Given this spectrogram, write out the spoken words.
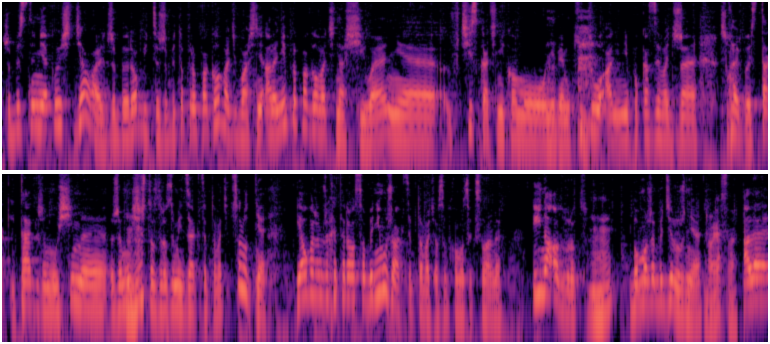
żeby z tym jakoś działać, żeby robić coś, żeby to propagować właśnie, ale nie propagować na siłę, nie wciskać nikomu, nie wiem, kitu, ani nie pokazywać, że słuchaj, bo jest tak i tak, że musimy, że Mhm. musisz to zrozumieć, zaakceptować. Absolutnie. Ja uważam, że hetero osoby nie muszą akceptować osób homoseksualnych. I na odwrót, bo może być różnie. No jasne. Ale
